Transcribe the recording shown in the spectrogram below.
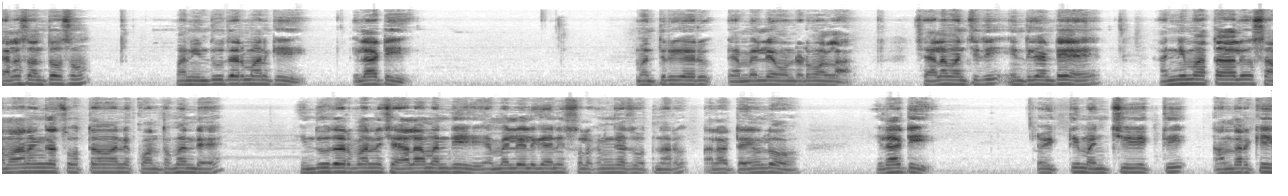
చాలా సంతోషం. మన హిందూ ధర్మానికి ఇలాంటి మంత్రి గారు ఎమ్మెల్యే ఉండడం వల్ల చాలా మంచిది. ఎందుకంటే అన్ని మతాలు సమానంగా చూస్తామని కొంతమందే హిందూ ధర్మాన్ని చాలామంది ఎమ్మెల్యేలు కానీ సులకంగా చూస్తున్నారు. అలా టైంలో ఇలాంటి వ్యక్తి మంచి వ్యక్తి అందరికీ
